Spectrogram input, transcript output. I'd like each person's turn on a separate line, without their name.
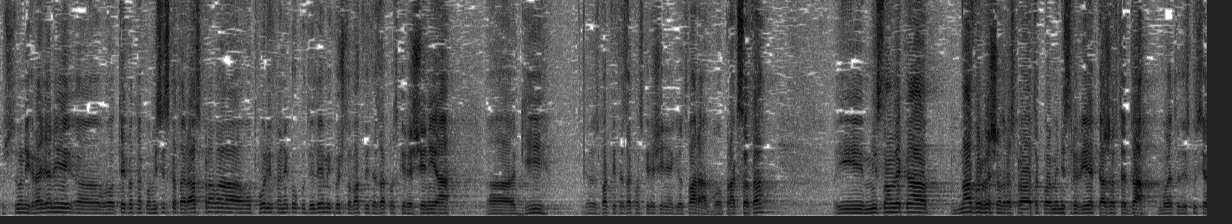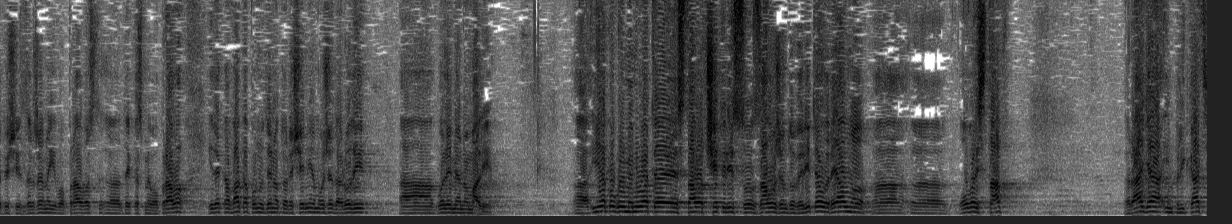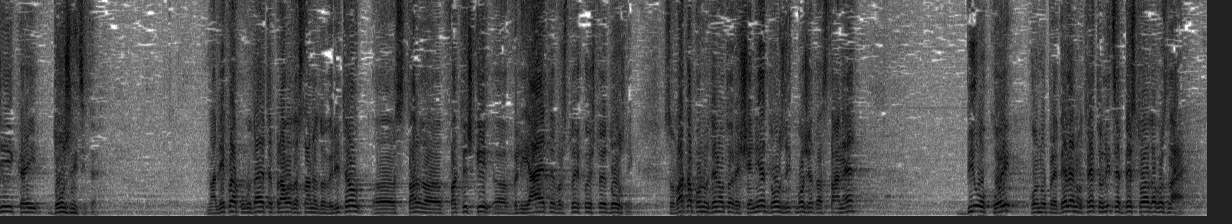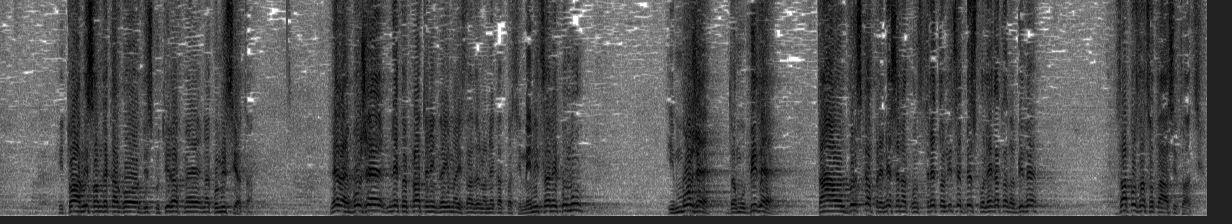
Почитувани граѓани, во текот на комисиската расправа отворивме неколку дилеми кои што ваквите законски решенија ги ваквите законски решенија ги отвараат во праксата и мислам дека надвор беше од расправата која министре вие кажавте да, мојата дискусија беше издржана и во право дека сме во право и дека вака понуденото решение може да роди а, големи аномалии. Иако го именувате ставот 4 со заложен доверител, реално овој став раѓа импликации кај должниците. На некој ако му дадете право да стане доверител, фактички влијаете врз тој кој што е должник. Со вака понуденото решение должник може да стане било кој кон определено трето лице без тоа да го знае. И тоа мислам дека го дискутиравме на комисијата. Не дај Боже, некој пратеник да има издадено некаква сименица некому и може да му биде таа обврска пренесена кон трето лице без колегата да биде запознат со таа ситуација.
